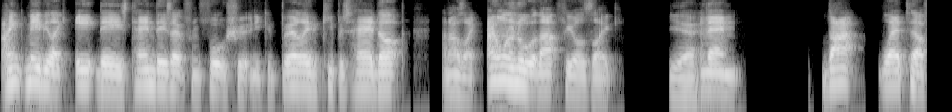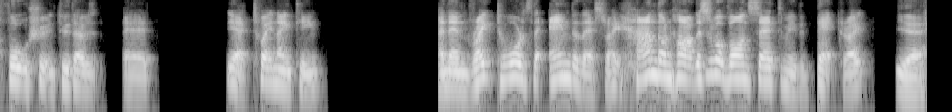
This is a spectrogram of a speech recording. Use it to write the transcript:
I think maybe like eight days, ten days out from photo shoot, and he could barely keep his head up. And I was like, I want to know what that feels like. Yeah. And then that led to a photo shoot in 2000, uh, yeah, 2019. And then right towards the end of this, right, hand on heart, this is what Vaughn said to me, the dick, right? Yeah.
